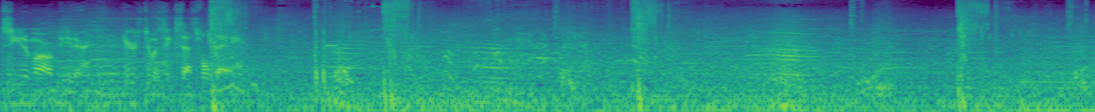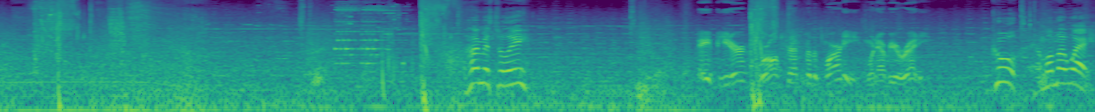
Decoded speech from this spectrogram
See you tomorrow, Peter. Here's to a successful day. Hi, Mr. Li. Hey, Peter. We're all set for the party whenever you're ready. Cool. I'm on my way.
